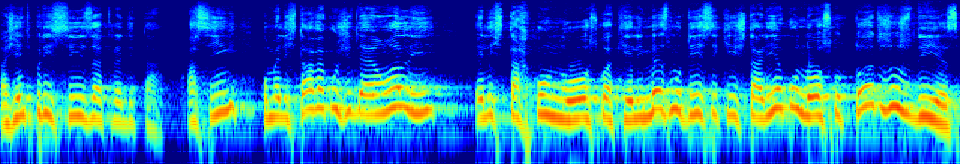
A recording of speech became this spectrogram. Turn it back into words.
a gente precisa acreditar. Assim como ele estava com Gideão ali, ele está conosco aqui. Ele mesmo disse que estaria conosco todos os dias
